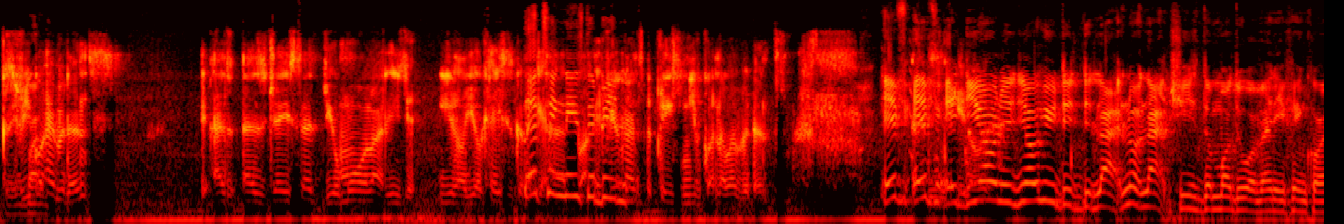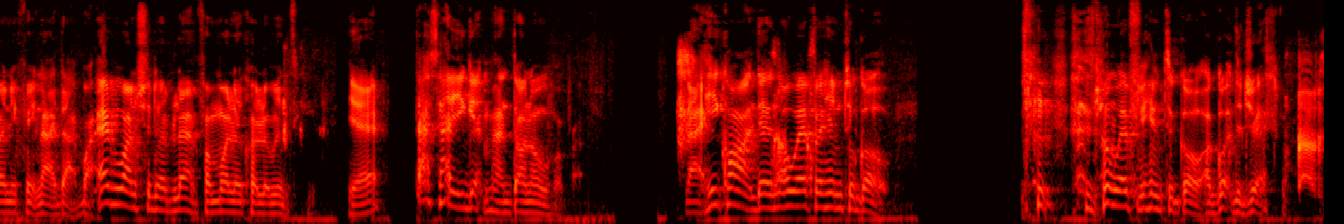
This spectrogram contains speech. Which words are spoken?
Because if you've got evidence, as, as Jay said, you're more likely, to, you know, your case is going to That get thing needs to if be- you're going to the police and you've got no evidence, If if, if you know you know who did, did like not like she's the model of anything or anything like that, but everyone should have learned from Monica Lewinsky. Yeah, that's how you get man done over, bro. Like he can't. There's nowhere for him to go. there's nowhere for him to go. I got the dress. bro. bruv,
